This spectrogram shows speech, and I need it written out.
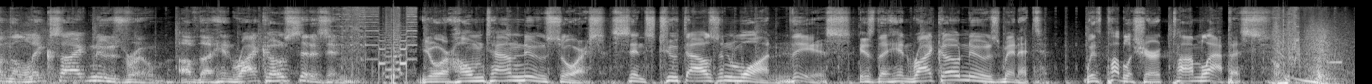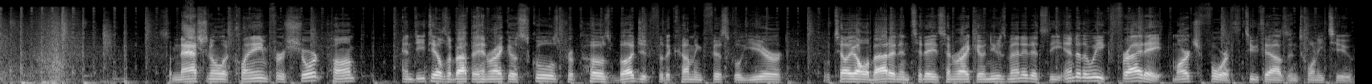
from the Lakeside Newsroom of the Henrico Citizen, your hometown news source since 2001. This is the Henrico News Minute with publisher Tom Lappas. Some national acclaim for Short Pump and details about the Henrico Schools proposed budget for the coming fiscal year. We'll tell you all about it in today's Henrico News Minute. It's the end of the week, Friday, March 4th, 2022.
